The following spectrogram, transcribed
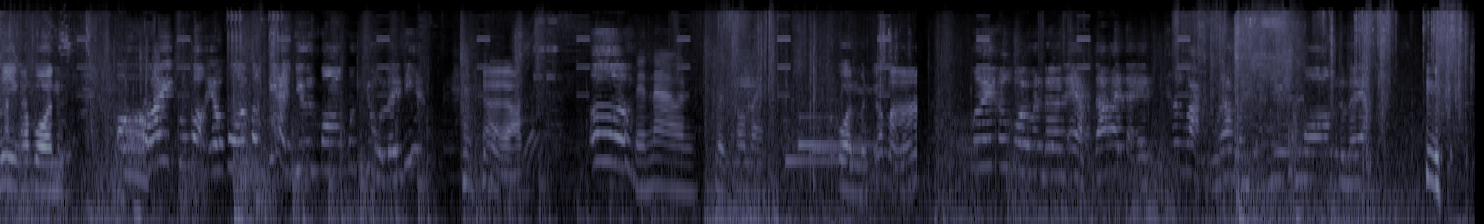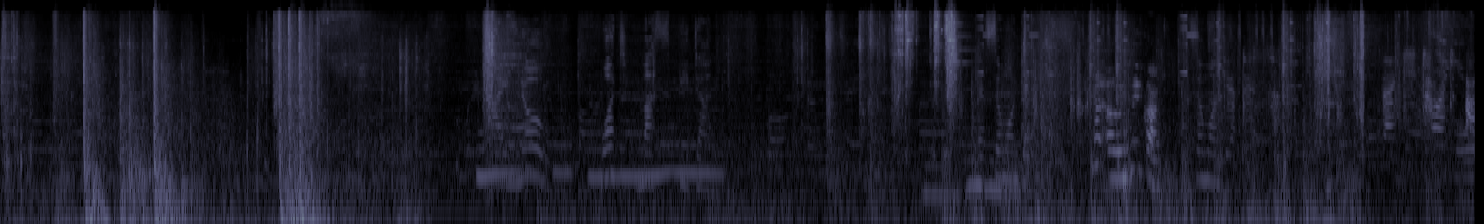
พี่ข้างบนโอ้ยกูบอกเอลโบตรงเนี้ยยืนมองมึงอยู่เลยเนี่ยใช่เหรอเออเดนหน้ามันหลุดเข้าไปข้างบนมันก็มาไม่ข้างบนมันเดินแอบได้แต่ไอ้ข้างหลังน่ะมันยืนมองอยู่เลยอะ know what must be done. มันเอาลูกก่อน Someone โอ้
